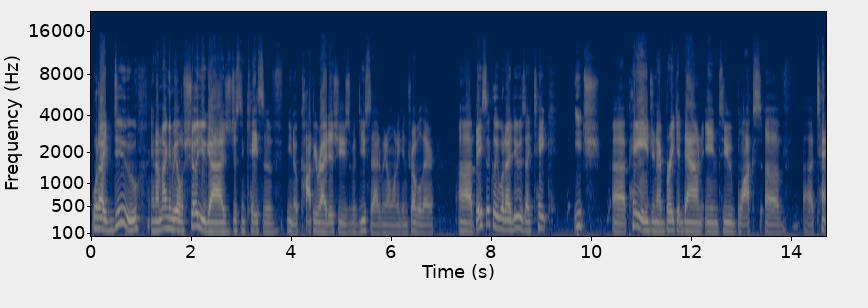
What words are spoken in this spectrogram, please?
what I do, and I'm not going to be able to show you guys just in case of you know copyright issues with USAD. We don't want to get in trouble there. Uh, basically, what I do is I take each uh, page and I break it down into blocks of uh, 10.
